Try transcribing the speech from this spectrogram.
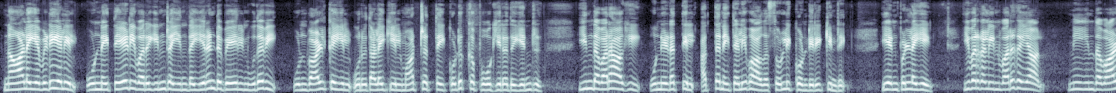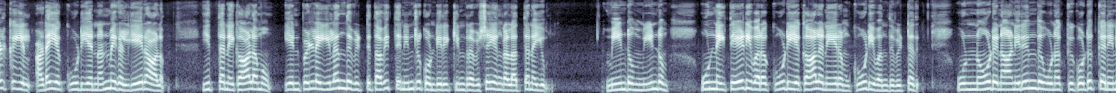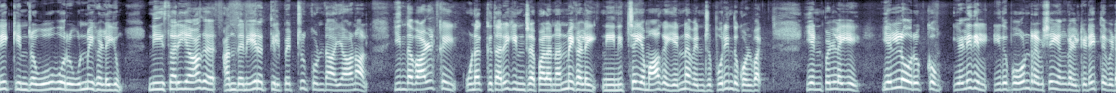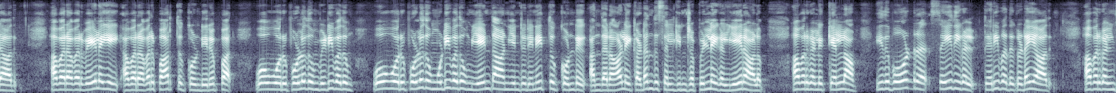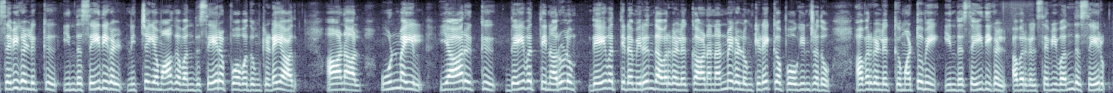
நாளைய விடியலில் உன்னை தேடி வருகின்ற இந்த இரண்டு பேரின் உதவி உன் வாழ்க்கையில் ஒரு தலைகீழ் மாற்றத்தை கொடுக்கப் போகிறது என்று இந்த வராகி உன்னிடத்தில் அத்தனை தெளிவாக சொல்லிக் கொண்டிருக்கின்றேன். என் பிள்ளையே இவர்களின் வருகையால் நீ இந்த வாழ்க்கையில் அடையக்கூடிய நன்மைகள் ஏராளம். இத்தனை காலமும் என் பிள்ளை இழந்துவிட்டு தவித்து நின்று கொண்டிருக்கின்ற விஷயங்கள் அத்தனையும் மீண்டும் மீண்டும் உன்னை தேடி வரக்கூடிய கால நேரம் கூடி வந்து விட்டது. உன்னோடு நான் இருந்து உனக்கு கொடுக்க நினைக்கின்ற ஒவ்வொரு உண்மைகளையும் நீ சரியாக அந்த நேரத்தில் பெற்றுக்கொண்டாயானால் இந்த வாழ்க்கை உனக்கு தருகின்ற பல நன்மைகளை நீ நிச்சயமாக என்னவென்று புரிந்து கொள்வாய். என் பிள்ளையே எல்லோருக்கும் எளிதில் இது போன்ற விஷயங்கள் கிடைத்து விடாது. அவரவர் வேலையை அவரவர் பார்த்து கொண்டிருப்பார். ஒவ்வொரு பொழுதும் விடிவதும் ஒவ்வொரு பொழுதும் முடிவதும் ஏன்தான் என்று நினைத்து கொண்டு அந்த நாளை கடந்து செல்கின்ற பிள்ளைகள் ஏராளம். அவர்களுக்கெல்லாம் இது போன்ற செய்திகள் தெரிவது கிடையாது. அவர்களின் செவிகளுக்கு இந்த செய்திகள் நிச்சயமாக வந்து சேரப்போவதும் கிடையாது. ஆனால் உண்மையில் யாருக்கு தெய்வத்தின் அருளும் தெய்வத்திடமிருந்து அவர்களுக்கான நன்மைகளும் கிடைக்கப் போகின்றதோ அவர்களுக்கு மட்டுமே இந்த செய்திகள் அவர்கள் செவி வந்து சேரும்.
